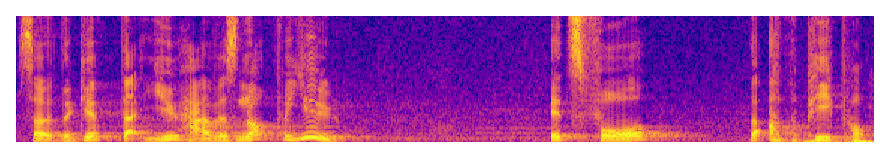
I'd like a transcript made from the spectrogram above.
So the gift that you have is not for you, it's for the other people.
